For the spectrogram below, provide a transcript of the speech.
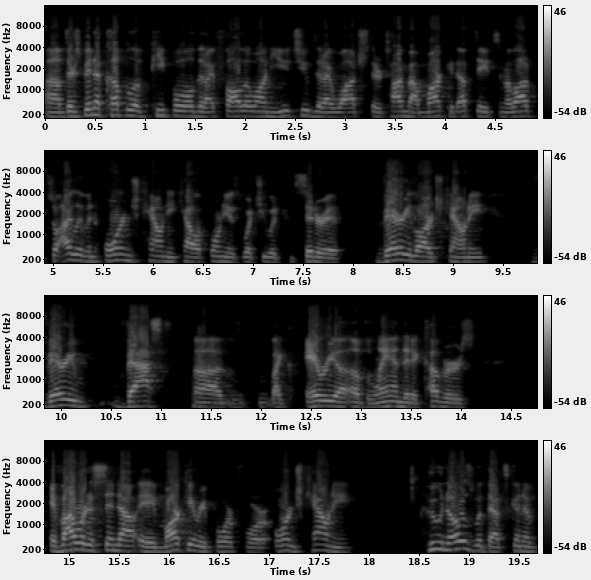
Um, there's been a couple of people that I follow on YouTube that I watch. They're talking about market updates and a lot. Of, so I live in Orange County, California, is what you would consider it. Very large county, very vast, uh, like area of land that it covers. If I were to send out a market report for Orange County, who knows what that's going to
